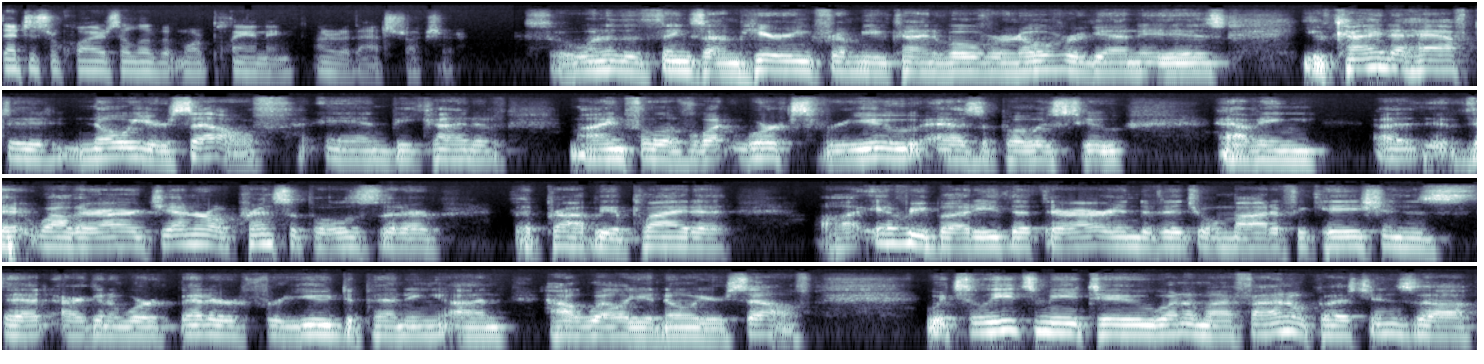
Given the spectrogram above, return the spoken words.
that just requires a little bit more planning under that structure. So, one of the things I'm hearing from you kind of over and over again is you kind of have to know yourself and be kind of mindful of what works for you as opposed to having, uh, that while there are general principles that are that probably apply to uh, everybody that there are individual modifications that are going to work better for you depending on how well you know yourself. Which leads me to one of my final questions. Uh,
